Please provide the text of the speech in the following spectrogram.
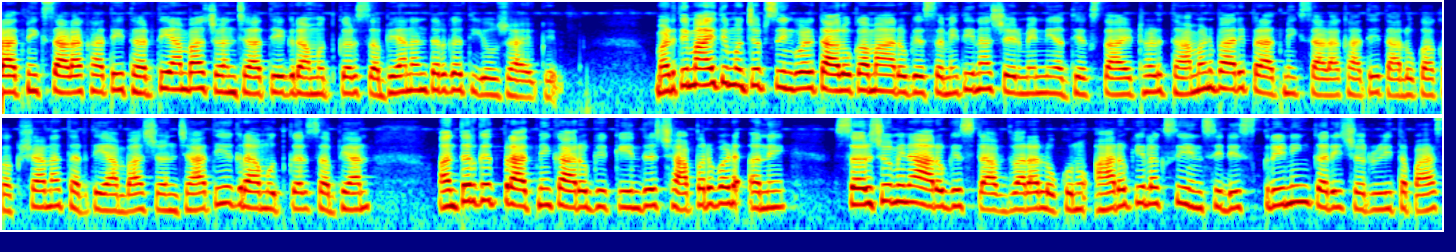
પ્રાથમિક શાળા ખાતે ધરતી આંબા જનજાતીય ગ્રામોત્કર્ષ અભિયાન અંતર્ગત યોજાયો ગયો. મળતી માહિતી મુજબ સિંગવડ તાલુકામાં આરોગ્ય સમિતિના ચેરમેનની અધ્યક્ષતા હેઠળ ધામણબારી પ્રાથમિક શાળા ખાતે તાલુકા કક્ષાના ધરતી આંબા જનજાતીય ગ્રામ ઉત્કર્ષ અભિયાન અંતર્ગત પ્રાથમિક આરોગ્ય કેન્દ્ર છાપરવડ અને સરજુમીના આરોગ્ય સ્ટાફ દ્વારા લોકોનું આરોગ્યલક્ષી એનસીડી સ્ક્રીનિંગ કરી જરૂરી તપાસ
